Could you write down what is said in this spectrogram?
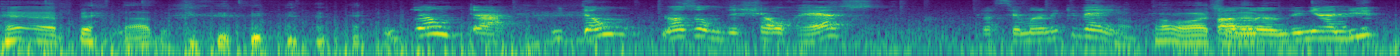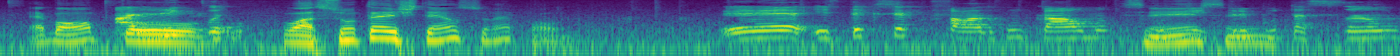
É apertado. Então tá. Então nós vamos deixar o resto para semana que vem. tá ótimo. Falando é, em ali. É bom, porque o, o assunto é extenso, né, Paulo? É, isso tem que ser falado com calma, sim, porque sim. tributação,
